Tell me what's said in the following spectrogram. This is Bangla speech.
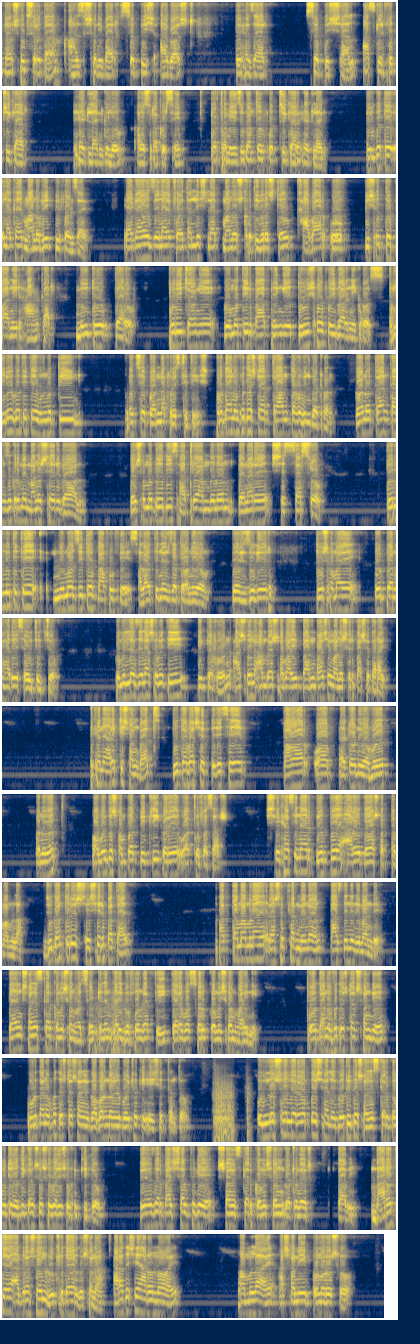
দর্শক, শ্রোতা, আজ শনিবার চব্বিশ আগস্ট দুই হাজার চব্বিশ সাল। আজকের পত্রিকার হেডলাইনগুলো আলোচনা করছি। প্রথমে যুগান্তর পত্রিকার হেডলাইন। দুর্গত এলাকায় মানবিক বিপর্যয়। এগারো জেলায় পঁয়তাল্লিশ লাখ মানুষ ক্ষতিগ্রস্ত, খাবার ও বিশুদ্ধ পানির হাহাকার। মৃত তেরো। পুরীচঙে গোমতীর বাঁধ ভেঙে দুইশো পরিবার নিখোঁজ। ধীর গতিতে উন্নতি হচ্ছে বন্যা পরিস্থিতি প্রধান উপদেষ্টার ত্রাণ তহবিল গঠন। গণত্রাণ কার্যক্রমে মানুষের দল বৈষম্য বিরোধী ছাত্র আন্দোলন ব্যানারে স্বেচ্ছাশ্রম। দুর্নীতিতে নিমজ্জিত বাফুফে সালাউদ্দিনের যত অনিয়ম, দেশ যুগের দুসময়ে ফুটবল হারিয়েছে ঐতিহ্য। কুমিল্লা জেলা সমিতি বিজ্ঞাপন, আসুন আমরা সবাই বানভাসী মানুষের পাশে দাঁড়াই। এখানে আরেকটি সংবাদ, দূতাবাসে বেড়েছে পাওয়ার অফ অ্যাটর্নি অবরোধ অনুরোধ, অবৈধ সম্পদ বিক্রি করে অর্থ পাচার শেখ হাসিনার বিরুদ্ধে আরও দশ হত্যা মামলা। যুগান্তরের শেষের পাতায় হত্যা মামলায় রাশেদ খান মেনন পাঁচ দিনের রিমান্ডে। ব্যাংক সংস্কার কমিশন হচ্ছে, কেলেঙ্কারি গোপন রাখতেই তেরো বছর কমিশন হয়নি। প্রধান উপদেষ্টার সঙ্গে, প্রধান উপদেষ্টার সঙ্গে গভর্নরের বৈঠকে এই সিদ্ধান্ত। উনিশশো নিরানব্বই সালে গঠিত সংস্কার কমিটির অধিকাংশ সুপারিশ উপেক্ষিত। দুই সাল থেকে সংস্কার কমিশন গঠনের দাবি। ভারতের আগ্রাসন রুখে দেওয়ার ঘোষণা। সারা দেশে আরও নয় মামলায় আসামি পনেরোশো।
